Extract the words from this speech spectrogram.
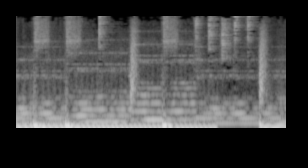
Oh, oh, oh,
